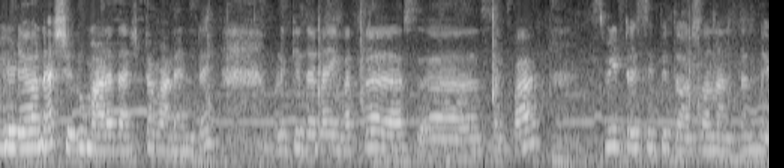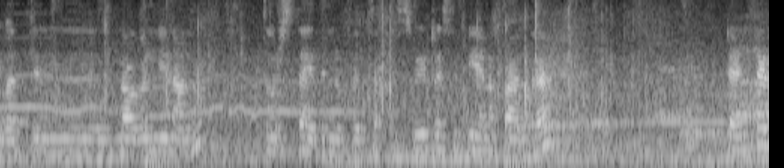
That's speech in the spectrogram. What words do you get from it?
ವಿಡಿಯೋನ ಶುರು ಮಾಡೋದು ಅಷ್ಟೇ ಮಾಡೇನ್ರಿ. ಉಳ್ಕಿದ್ದನ್ನ ಇವತ್ತು ಸ್ವಲ್ಪ ಸ್ವೀಟ್ ರೆಸಿಪಿ ತೋರಿಸೋಣ ಅಂತಂದು ಇವತ್ತಿನ ಬ್ಲಾಗಲ್ಲಿ ನಾನು ತೋರಿಸ್ತಾ ಇದ್ದೀನಿ ಫ್ರೆಂಡ್ಸ್ ಸ್ವೀಟ್ ರೆಸಿಪಿ ಏನಪ್ಪ ಅಂದ್ರೆ ಟೆಂಟೆಡ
